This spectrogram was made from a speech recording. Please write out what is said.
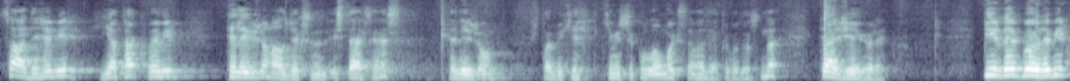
sadece bir yatak ve bir televizyon alacaksınız isterseniz. Televizyon tabii ki kimisi kullanmak istemez yatak odasında. Tercihe göre. Bir de böyle bir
